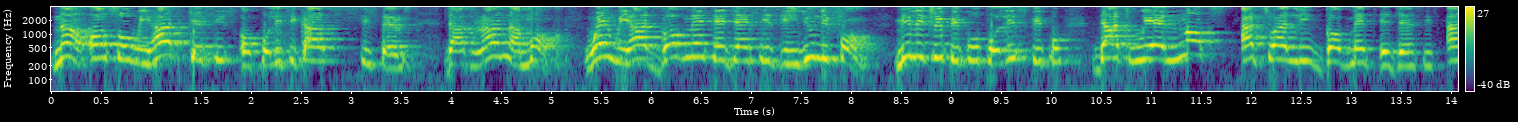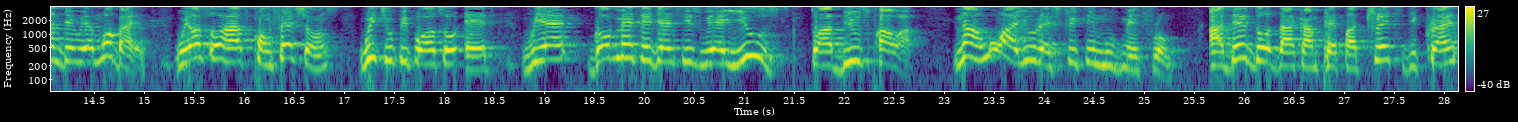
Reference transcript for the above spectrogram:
Now, also, we had cases of political systems that ran amok when we had government agencies in uniform, military people, police people, that were not actually government agencies and they were mobile. We also have confessions, which you people also heard, where government agencies were used to abuse power. Now, who are you restricting movement from? Are they those that can perpetrate the crime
